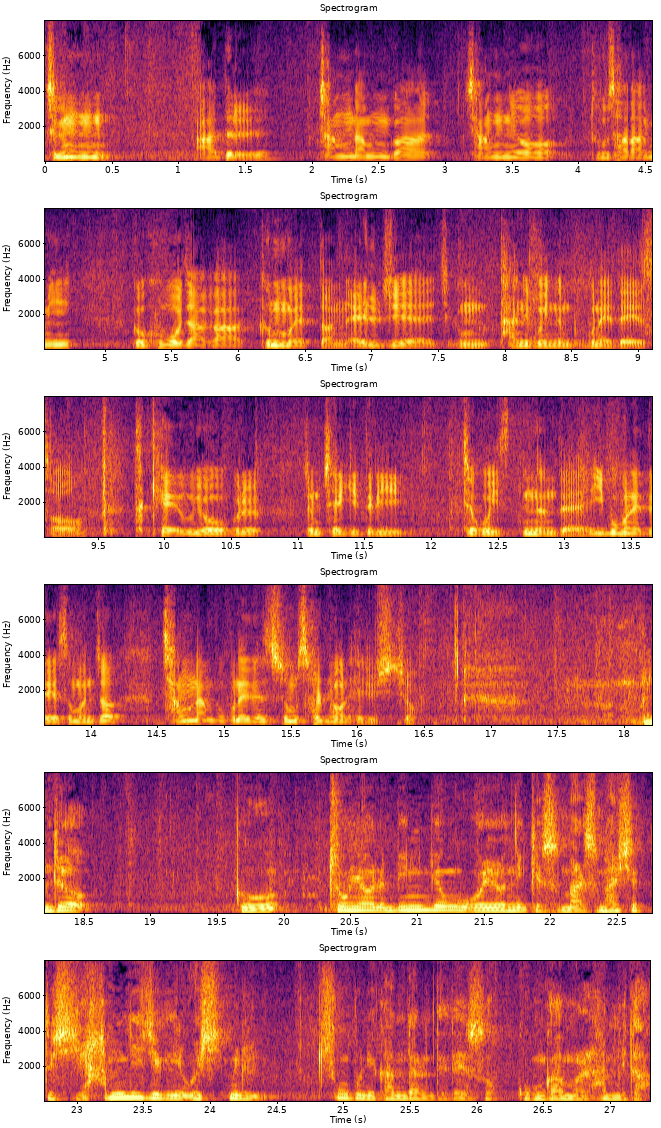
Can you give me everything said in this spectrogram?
지금 아들 장남과 장녀 두 사람이 그 후보자가 근무했던 LG에 지금 다니고 있는 부분에 대해서 특혜 의혹을 좀 제기들이 되고 있- 있는데 이 부분에 대해서 먼저 장남 부분에 대해서 좀 설명을 해주시죠. 먼저 그 존경하는 민경욱 의원님께서 말씀하셨듯이 합리적인 의심을 충분히 간다는 데 대해서 공감을 합니다.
